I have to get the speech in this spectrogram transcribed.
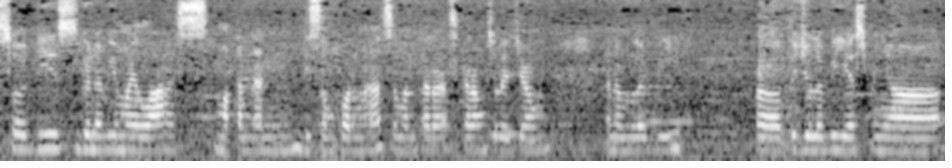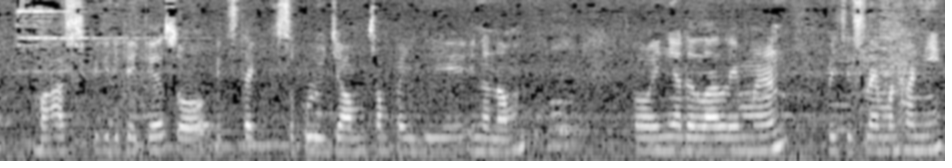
so this gonna be my last makanan di Sempurna. Sementara sekarang sudah jam 6 lebih, uh, 7 lebih yes punya bahas pergi di KK. So it's take 10 jam sampai di Inanam. So ini adalah lemon, which is lemon honey.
